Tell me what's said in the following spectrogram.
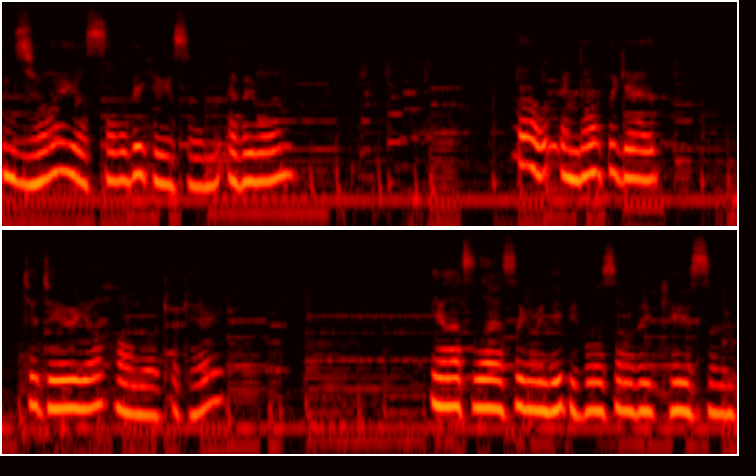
enjoy your summer vacation, everyone. Oh, and don't forget to do your homework, okay? Yeah, that's the last thing we need before summer vacation.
